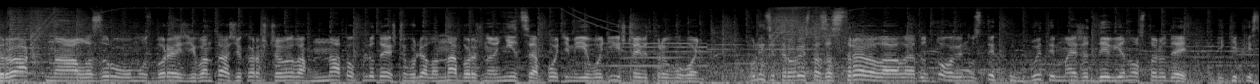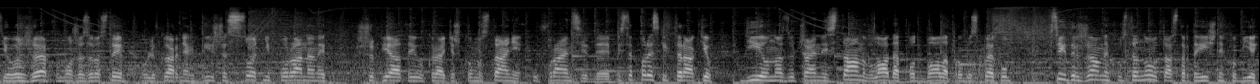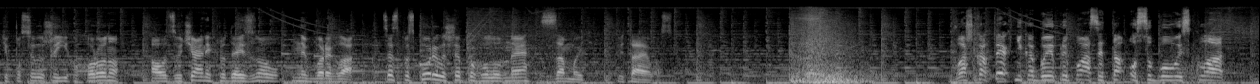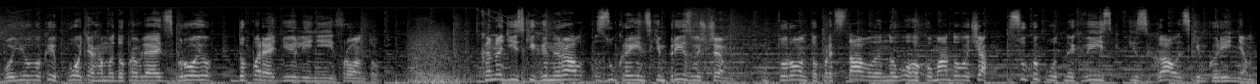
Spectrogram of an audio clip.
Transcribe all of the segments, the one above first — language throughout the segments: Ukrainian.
Теракт на Лазуровому узбережжі вантажівка розчавила натовп людей, що гуляли набережною Ніце, потім її водій ще відкрив вогонь. Поліція терориста застрелила, але до того він устиг убити майже 90 людей. І кількість його жертв може зрости. У лікарнях більше сотні поранених, що п'ятий у край тяжкому стані. У Франції, де після паризьких терактів діяв надзвичайний стан, влада подбала про безпеку всіх державних установ та стратегічних об'єктів, посиливши їх охорону. А от звичайних людей знову не вберегла. Це спецкорі лише про головне за мить. Вітаю вас. Важка техніка, боєприпаси та особовий склад. Бойовики потягами доправляють зброю до передньої лінії фронту. Канадійський генерал з українським прізвищем у Торонто представили нового командувача сухопутних військ із галицьким корінням.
